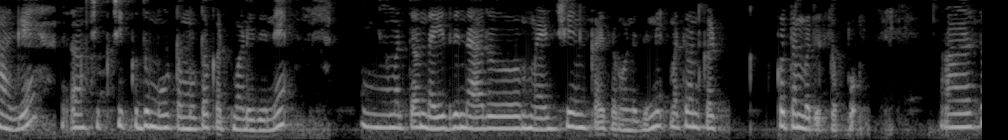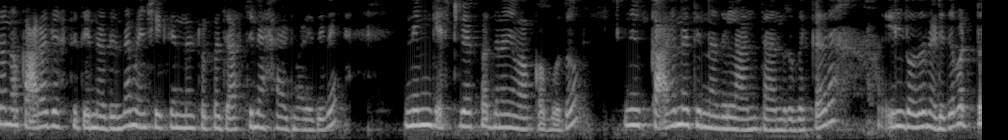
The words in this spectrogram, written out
ಹಾಗೆ ಚಿಕ್ಕ ಚಿಕ್ಕದು ಮೂರು ಟೊಮೊಟೊ ಕಟ್ ಮಾಡಿದ್ದೀನಿ. ಮತ್ತು ಒಂದು ಐದರಿಂದ ಆರು ಮೆಣಸಿನ್ಕಾಯಿ ತೊಗೊಂಡಿದ್ದೀನಿ. ಮತ್ತು ಒಂದು ಕಟ್ ಕೊತ್ತಂಬರಿ ಸೊಪ್ಪು. ಸೊ ನಾವು ಖಾರ ಜಾಸ್ತಿ ತಿನ್ನೋದ್ರಿಂದ ಮೆಣಸಿನ್ಕಾಯಿನ ಸ್ವಲ್ಪ ಜಾಸ್ತಿನೇ ಆ್ಯಡ್ ಮಾಡಿದ್ದೀವಿ ನಿಮ್ಗೆ ಎಷ್ಟು ಬೇಕೋ ಅದನ್ನು ನೀವು ಹಾಕ್ಕೋಬೋದು ನೀವು ಖಾರನೇ ತಿನ್ನೋದಿಲ್ಲ ಅಂತ ಅಂದರು ಬೇಕಾದರೆ ಇಲ್ದೋದ್ರೂ ನಡೀತದೆ. ಬಟ್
